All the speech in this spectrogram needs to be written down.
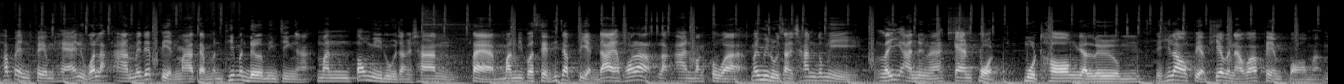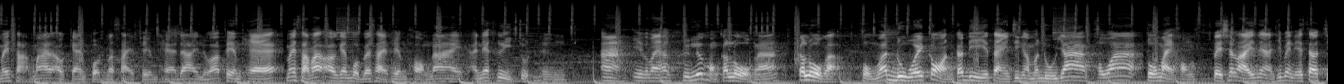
ถ้าเป็นเฟรมแท้หรือว่าหลักอานไม่ได้เปลี่ยนมาแต่มันที่มันเดิมจริงๆอะมันต้องมีรูจังชันแต่มันมีเปอร์เซ็นต์ที่จะเปลี่ยนได้ เพราะว่าหลักอานบางตัว ไม่มีรูจังชันก็มีและอีกอันหนึ่งนะแกนปลดหมุดทองอย่าลืม อย่างที่เราเปรียบเทียบไปนะว่าเฟรมปลอมอะไม่สามารถเอาแกนปลดมาใส่เฟรมแท้ได้ หรือว่าเฟรมแท้ไม่สามารถเอาแกนปลดไปใส่เฟรมทองได้ อันเนี้ยคืออีกจุดหนึ่งอะอีกต่อไปครับคือเรื่องของกะโหลกนะกะโหลกอะผมว่าดูไว้ก่อนก็ดีแต่จริงๆอะมันดูยาก เพราะว่าตัวใหม่ของ Specialized เนี่ยที่เป็น SL7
